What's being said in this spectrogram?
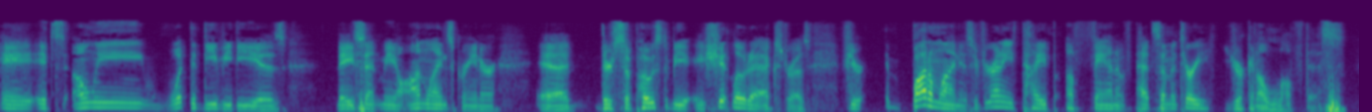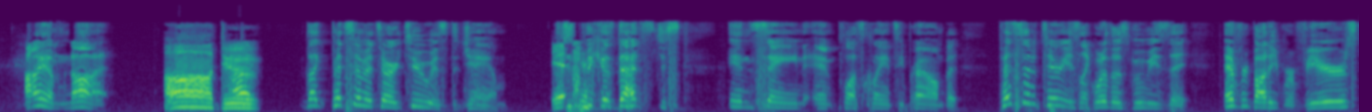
It's only what the DVD is. They sent me an online screener. Uh, there's supposed to be a shitload of extras. If you're, bottom line is, if you're any type of fan of Pet Sematary, you're gonna love this. I am not. Oh, dude. I- like Pet Sematary 2 is the jam. Just because that's just insane and plus Clancy Brown. But Pet Sematary is like one of those movies that everybody reveres.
